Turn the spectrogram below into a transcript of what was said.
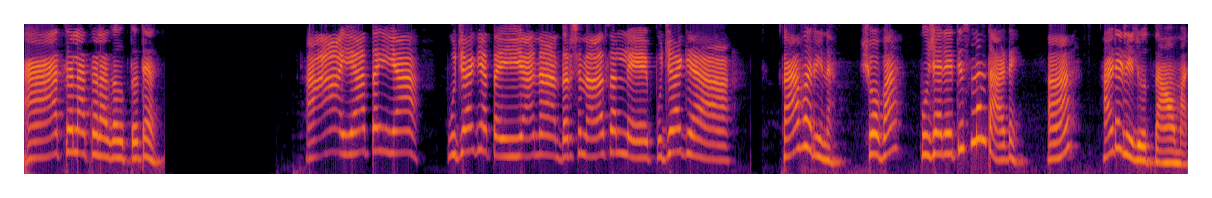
हा चला चला जाऊ तर त्या. हा या ताई या. पूजा घ्या ताई या ना. दर्शनाला चालले. पूजा घ्या. का बरी ना? शोभा पूजा देतीस म्हणता आडे? हा? आडे लिहिली होत नाव माय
